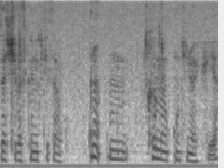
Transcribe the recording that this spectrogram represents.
va se connecter, ça va quand même continuer à cuire.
